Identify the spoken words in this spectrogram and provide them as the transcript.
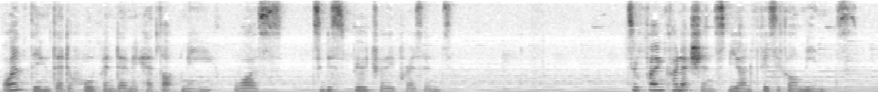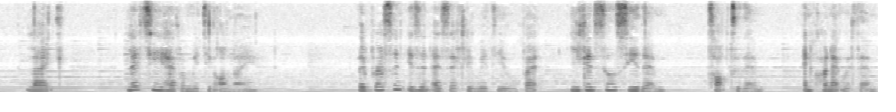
One thing that the whole pandemic had taught me was to be spiritually present. To find connections beyond physical means. Like, let's say you have a meeting online. The person isn't exactly with you, but you can still see them, talk to them, and connect with them.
